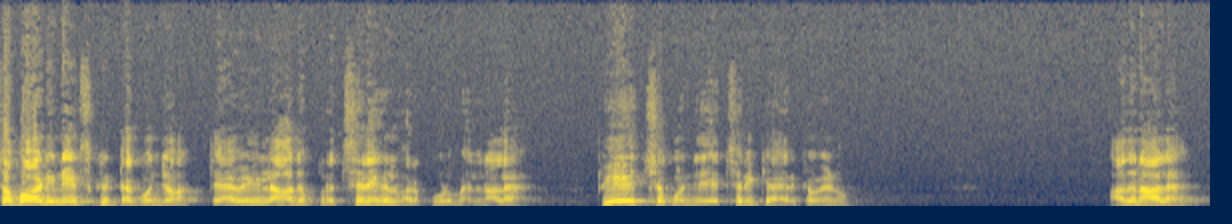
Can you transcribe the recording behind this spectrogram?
சபார்டினேட்ஸ் கிட்ட கொஞ்சம் தேவையில்லாத பிரச்சனைகள் வரக்கூடும். அதனால் பேச்சை கொஞ்சம் எச்சரிக்கையாக இருக்க வேணும். அதனால்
